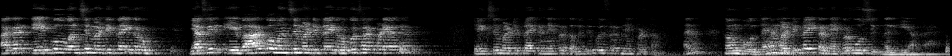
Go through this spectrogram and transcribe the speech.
अगर ए को वन से मल्टीप्लाई करो, या फिर ए बार को वन से मल्टीप्लाई करो, कोई फ़र्क पड़ेगा क्या? एक से मल्टीप्लाई करने पर कभी भी कोई फ़र्क नहीं पड़ता, है ना? तो हम बोलते हैं मल्टीप्लाई करने पर वो सिग्नल ही आता है।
